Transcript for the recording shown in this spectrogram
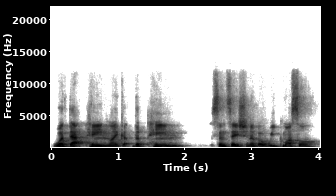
what that pain like the pain sensation of a weak muscle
